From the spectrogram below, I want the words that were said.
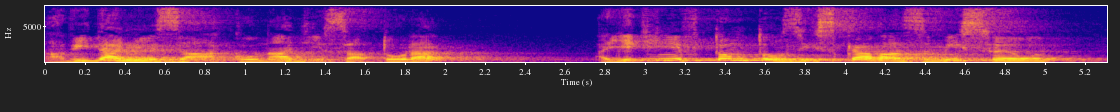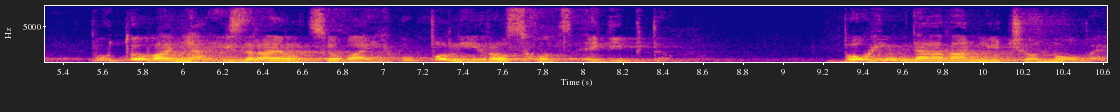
a vydanie zákona, desatora, a jedine v tomto získava zmysel putovania Izraelcov a ich úplný rozchod s Egyptom. Boh im dáva niečo nové.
